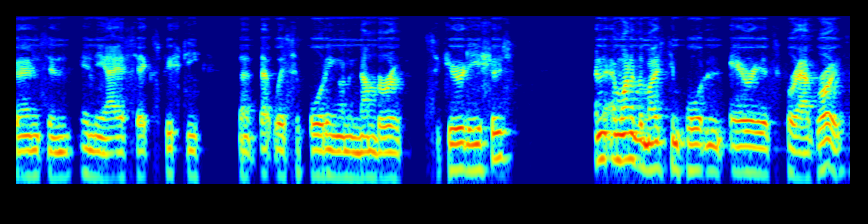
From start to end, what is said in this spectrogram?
firms in, in the ASX 50 that, that we're supporting on a number of security issues. And, and one of the most important areas for our growth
